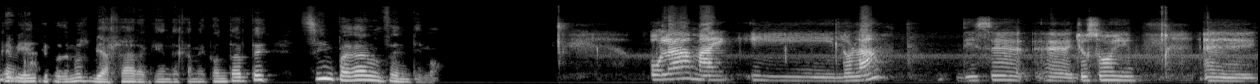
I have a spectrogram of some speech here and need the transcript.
Qué bien que podemos viajar aquí en Déjame contarte sin pagar un céntimo. Hola Mike y Lola. Dice, eh, yo soy eh,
